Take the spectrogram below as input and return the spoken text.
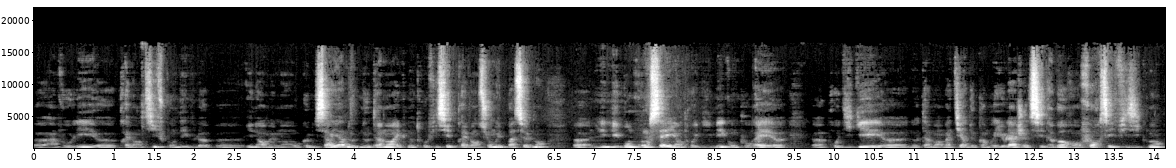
un volet préventif qu'on développe énormément au commissariat, notamment avec notre officier de prévention, mais pas seulement. Les, bons conseils, entre guillemets, qu'on pourrait prodiguer, notamment en matière de cambriolage, c'est d'abord renforcer physiquement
